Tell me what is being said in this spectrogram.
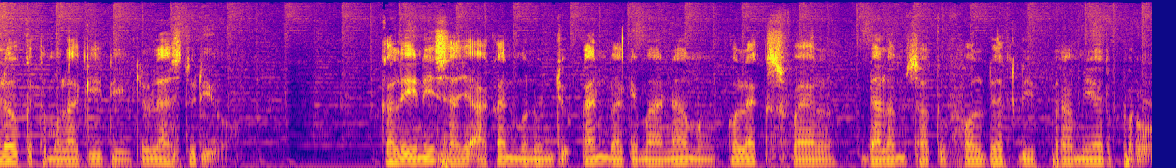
Halo, ketemu lagi di Lula Studio. Kali ini saya akan menunjukkan bagaimana mengkoleks file dalam satu folder di Premiere Pro.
